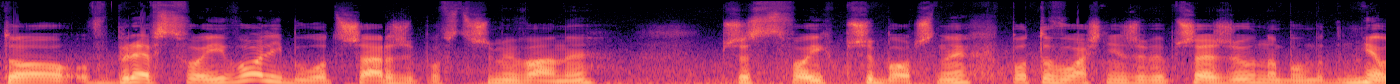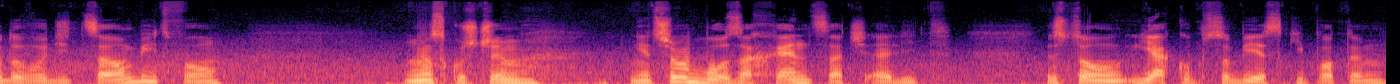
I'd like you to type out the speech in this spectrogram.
to wbrew swojej woli był od szarży powstrzymywany przez swoich przybocznych, po to właśnie, żeby przeżył, no bo miał dowodzić całą bitwą. W związku z czym nie trzeba było zachęcać elit. Zresztą Jakub Sobieski potem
